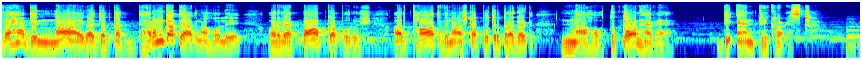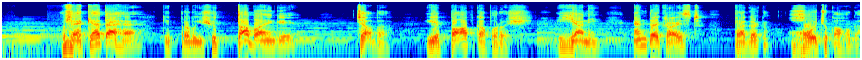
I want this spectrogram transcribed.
वह दिन ना आएगा जब तक धर्म का त्याग ना हो ले और वह पाप का पुरुष अर्थात विनाश का पुत्र प्रकट ना हो। तो कौन है वह? द एंटी क्राइस्ट वह कहता है कि प्रभु यीशु तब आएँगे जब ये पाप का पुरुष, यानी एंटी क्राइस्ट प्रकट हो चुका होगा।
